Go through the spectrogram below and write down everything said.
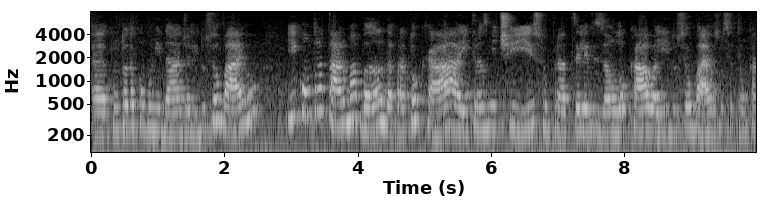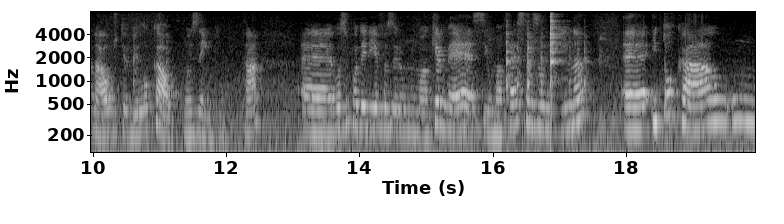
é, com toda a comunidade ali do seu bairro, e contratar uma banda para tocar e transmitir isso para televisão local ali do seu bairro, se você tem um canal de TV local, um exemplo, tá? É, você poderia fazer uma quermesse, uma festa junina é, e tocar um,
